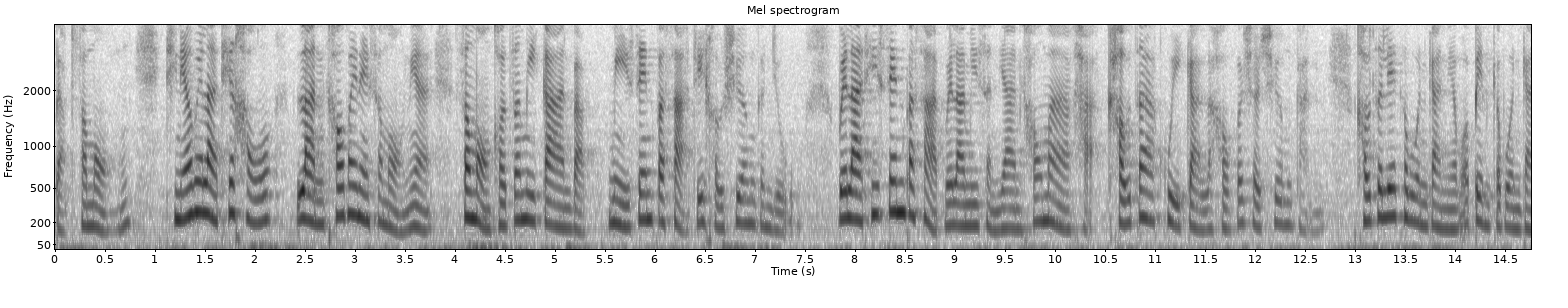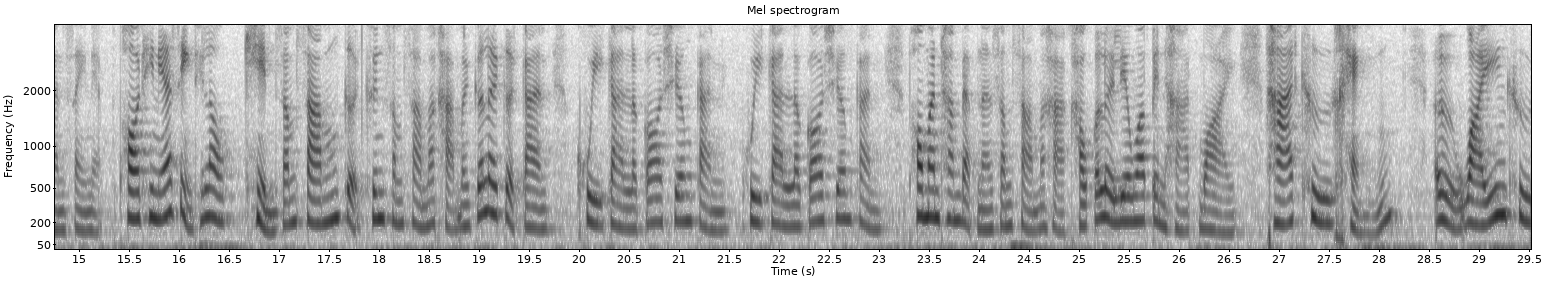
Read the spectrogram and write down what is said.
แบบสมอง ทีนี้เวลาที่เขาลันเข้าไปในสมองเนี่ยสมองเขาจะมีการแบบ มีเส้นประสาทที่เขาเชื่อมกันอยู่ เวลาที่เส้นประสาทเวลามีสัญญาณเข้ามาค่ะ เขาจะคุยกันแล้วเขาก็จะเชื่อมกัน เขาจะเรียกกระบวนการนี้ว่าเป็นกระบวนการไซแนปพอทีเนี้ยสิ่งที่เราเห็นซ้ำๆเกิดขึ้นซ้ำๆอะค่ะ มันก็เลยเกิดการคุยกันแล้วก็เชื่อมกัน คุยกันแล้วก็เชื่อมกัน พอมันทำแบบนั้นซ้ำๆอะค่ะ เขาก็เลยเรียกว่าเป็นฮาร์ดไวฮาร์ดคือแข็ง เออไว้คือ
